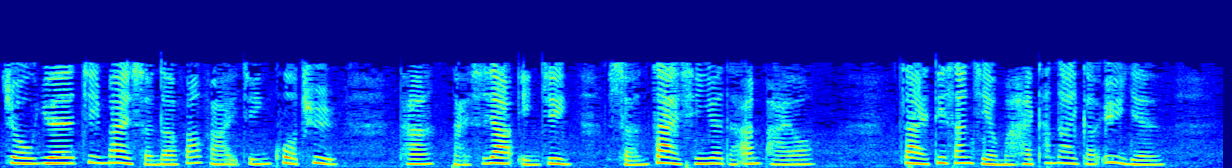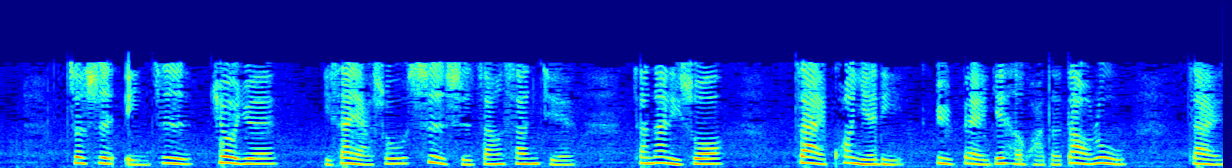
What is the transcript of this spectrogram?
旧约敬拜神的方法已经过去，他乃是要引进神在新约的安排哦。在第三节，我们还看到一个预言，这是引自旧约以赛亚书四十章三节，在那里说，在旷野里预备耶和华的道路，在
